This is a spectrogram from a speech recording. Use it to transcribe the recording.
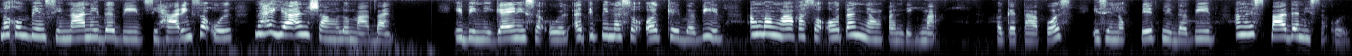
nakumbinsi na ni David si Haring Saul na hayaan siyang lumaban. Ibinigay ni Saul at ipinasuot kay David ang mga kasuotan niyang pandigma. Pagkatapos, isinukpit ni David ang espada ni Saul.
